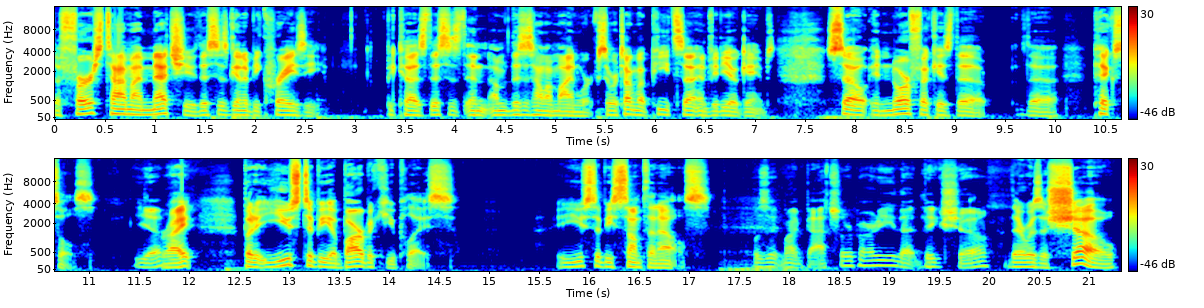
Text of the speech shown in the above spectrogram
The first time I met you, this is going to be crazy because this is and um, this is how my mind works. So we're talking about pizza and video games. So in Norfolk is the the Pixels, Yeah. right? But it used to be a barbecue place. It used to be something else. Was it my bachelor party? That big show? There was a show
